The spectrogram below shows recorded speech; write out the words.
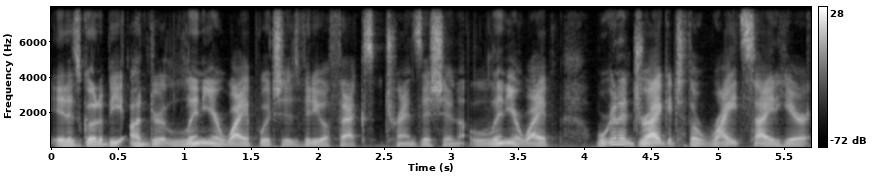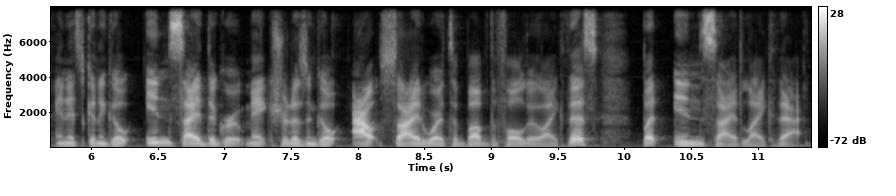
it is going to be under linear wipe, which is video effects transition linear wipe. We're going to drag it to the right side here and it's going to go inside the group. Make sure it doesn't go outside where it's above the folder like this, but inside like that.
